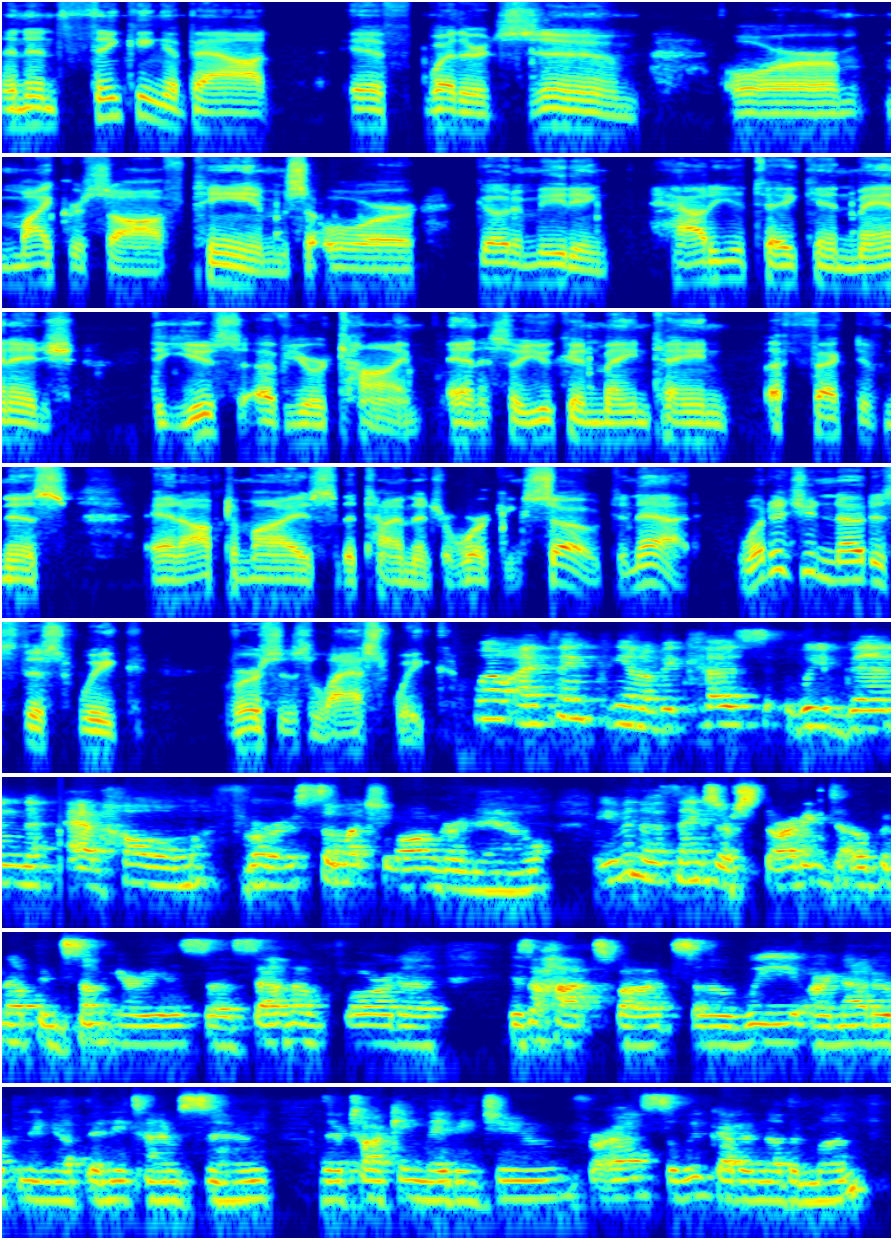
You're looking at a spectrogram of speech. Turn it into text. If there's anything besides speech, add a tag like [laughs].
and then thinking about if whether it's Zoom or Microsoft Teams or GoToMeeting, how do you take and manage the use of your time and so you can maintain effectiveness and optimize the time that you're working. So, Danette, what did you notice this week versus last week? Well, I think, you know, because we've been at home for so much longer now, even though things are starting to open up in some areas, uh, Southern Florida is a hot spot, so we are not opening up anytime soon. They're talking maybe June for us, so we've got another month.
